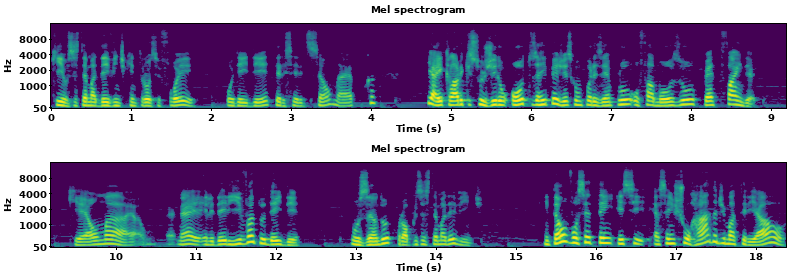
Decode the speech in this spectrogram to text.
que o sistema D20 quem trouxe foi o D&D, terceira edição, na época. E aí, claro que surgiram outros RPGs, como, por exemplo, o famoso Pathfinder, que é uma... É, né, ele deriva do D&D, usando o próprio sistema D20. Então você tem esse, essa enxurrada de material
